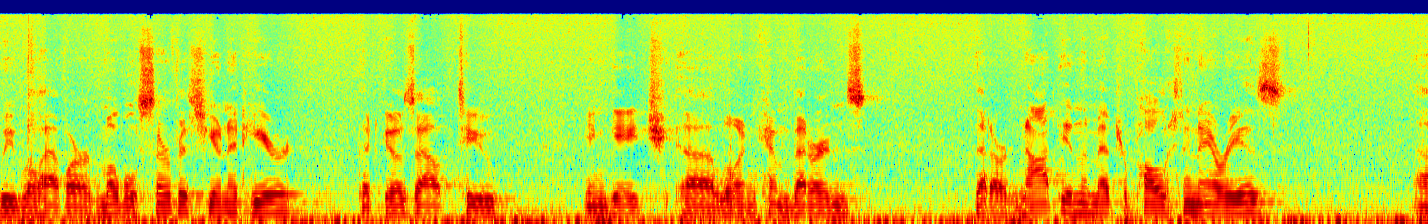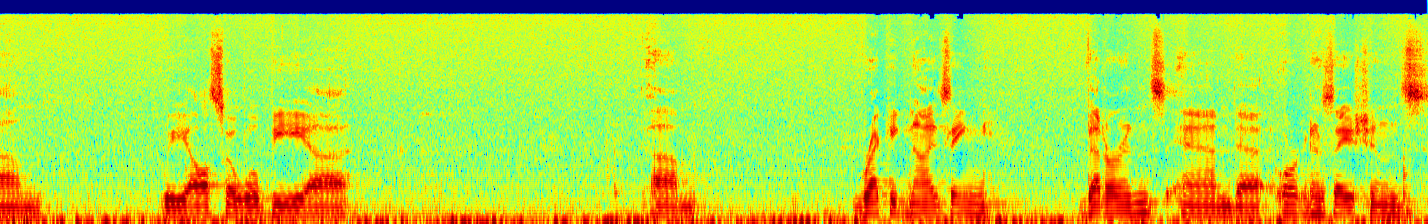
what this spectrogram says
We will have our mobile service unit here that goes out to engage uh, low-income veterans that are not in the metropolitan areas. Um, We also will be uh, um, recognizing veterans and uh, organizations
